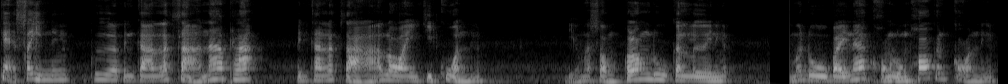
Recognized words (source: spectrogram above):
แกะซีนนะครับเพื่อเป็นการรักษาหน้าพระ เป็นการรักษารอยขีดข่วนนะครับ เดี๋ยวมาส่องกล้องดูกันเลยนะครับ มาดูใบหน้าของหลวงพ่อกันก่อนนะครับ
